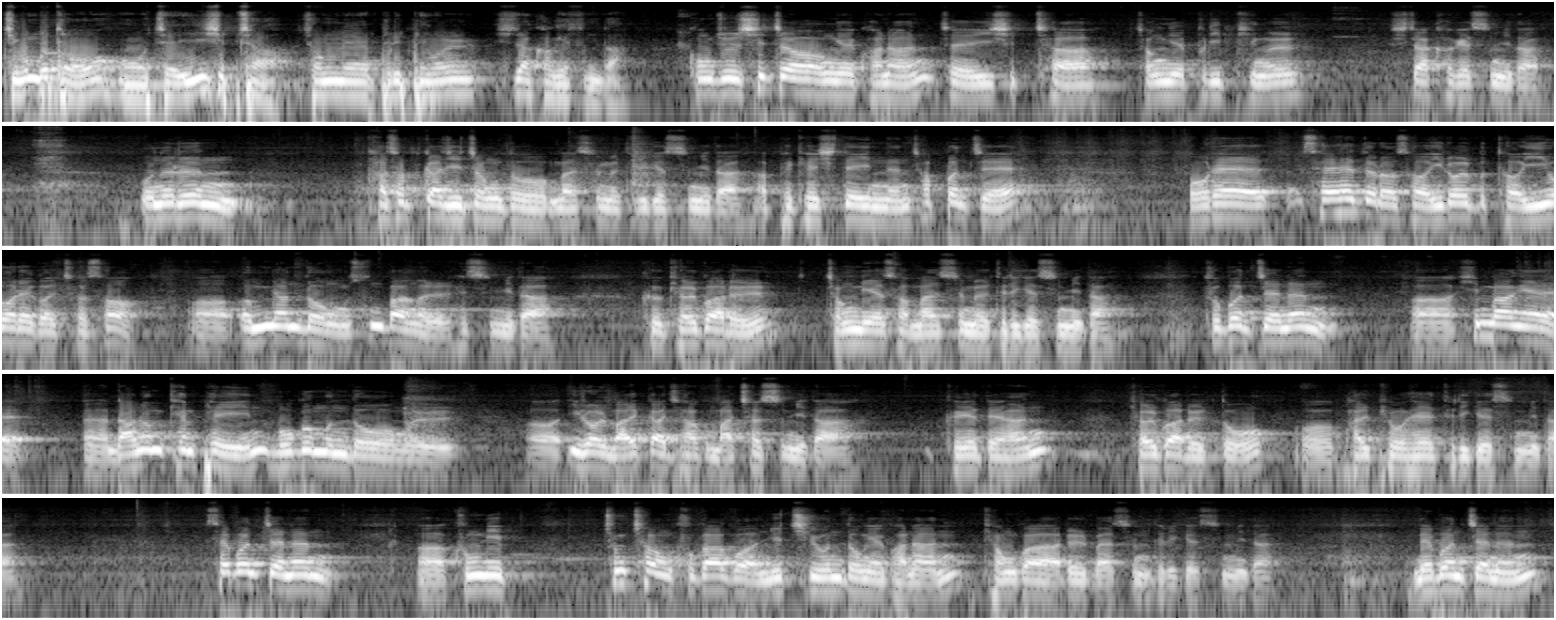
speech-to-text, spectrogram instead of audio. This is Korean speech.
지금부터 어, 제20차 정례 브리핑을 시작하겠습니다. 공주시정에 관한 제20차 정례 브리핑을 시작하겠습니다. 오늘은 다섯 가지 정도 말씀을 드리겠습니다. 앞에 게시되어 있는 첫 번째, 올해 새해 들어서 1월부터 2월에 걸쳐서 어, 읍면동 순방을 했습니다. 그 결과를 정리해서 말씀을 드리겠습니다. 두 번째는 어, 희망의 어, 나눔 캠페인 모금 운동을 어, 1월 말까지 하고 마쳤습니다. 그에 대한 결과를 또 어, 발표해 드리겠습니다. 세 번째는 어, 국립 충청 국악원 유치 운동에 관한 경과를 말씀드리겠습니다. 네 번째는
